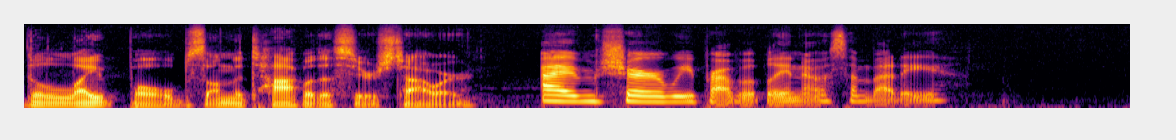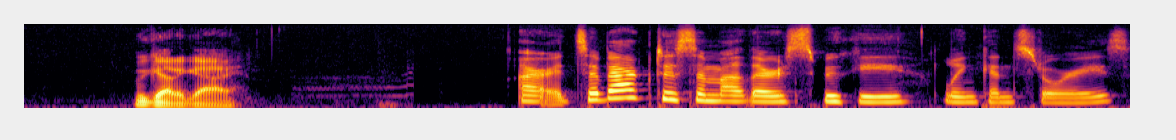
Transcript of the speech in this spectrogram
the light bulbs on the top of the Sears Tower? I'm sure we probably know somebody. We got a guy. All right, so back to some other spooky Lincoln stories.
